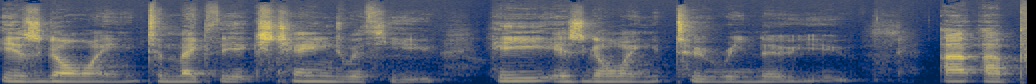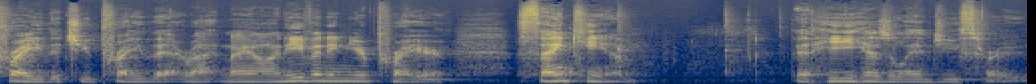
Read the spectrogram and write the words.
is going to make the exchange with you. He is going to renew you. I, I pray that you pray that right now. And even in your prayer, thank him that He has led you through.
